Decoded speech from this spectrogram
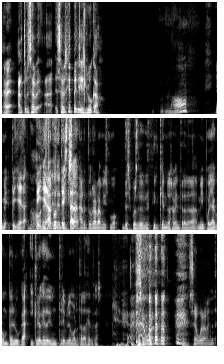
A ver, Arthur, ¿sabe- ¿sabes qué peli es Luca? ¿No? Te llega, No, te llega de- a contestar Pixar. Artur ahora mismo, después de decir que no sabe entrar de nada, mi polla con peluca y creo que doy un triple mortal hacia atrás. Seguramente. Seguramente.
